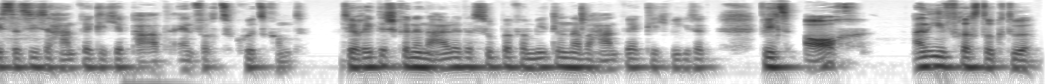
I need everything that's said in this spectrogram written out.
ist, dass dieser handwerkliche Part einfach zu kurz kommt. Theoretisch können alle das super vermitteln, aber handwerklich, wie gesagt, fehlt es auch an Infrastruktur.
